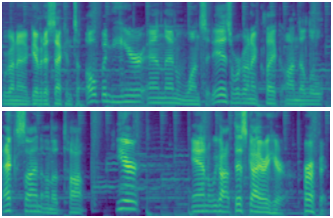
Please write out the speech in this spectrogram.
We're going to give it a second to open here and then once it is, we're going to click on the little X sign on the top here. And we got this guy right here. Perfect.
